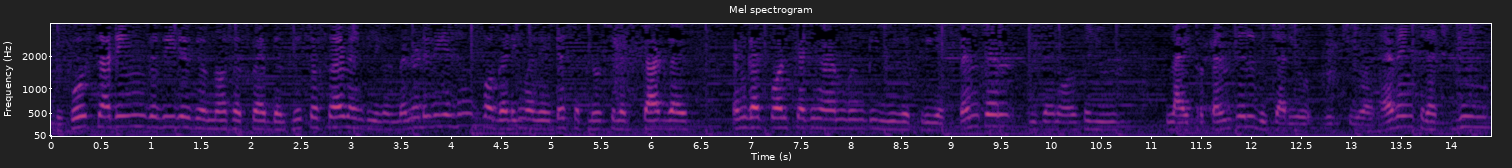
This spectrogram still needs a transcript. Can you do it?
before starting the video, if you have not subscribed, then please subscribe and click on bell notifications for getting my latest uploads. So let's start guys. And guys, for sketching, I am going to use a 3H pencils. You can also use lighter pencil, which are you which you are having. So let's do.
